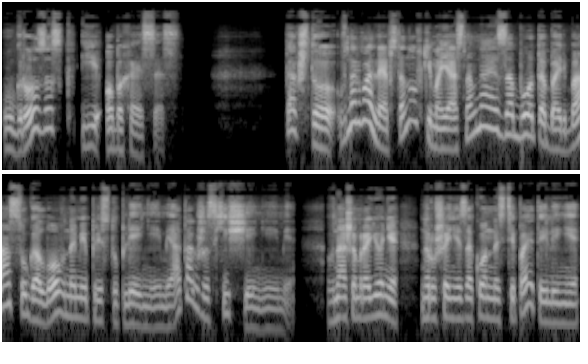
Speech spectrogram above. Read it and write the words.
угрозыск и ОБХСС. Так что в нормальной обстановке моя основная забота — борьба с уголовными преступлениями, а также с хищениями. В нашем районе нарушения законности по этой линии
